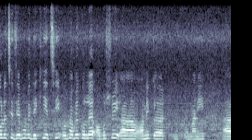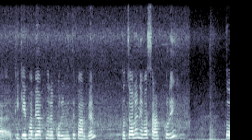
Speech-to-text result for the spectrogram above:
বলেছি, যেভাবে দেখিয়েছি ওইভাবে করলে অবশ্যই অনেক মানে ঠিক এভাবে আপনারা করে নিতে পারবেন। তো চলেন এবার সার্ভ করি। তো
